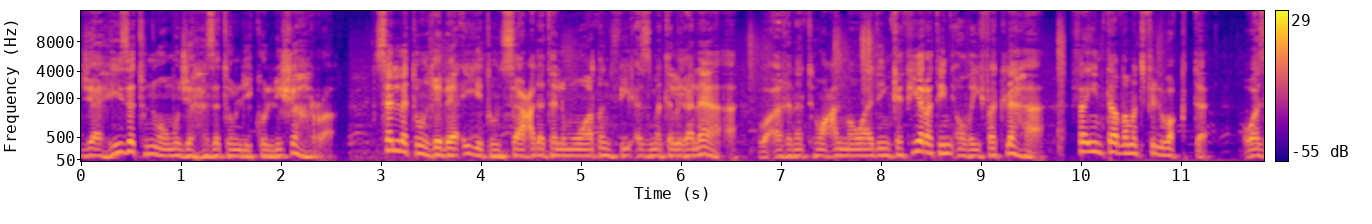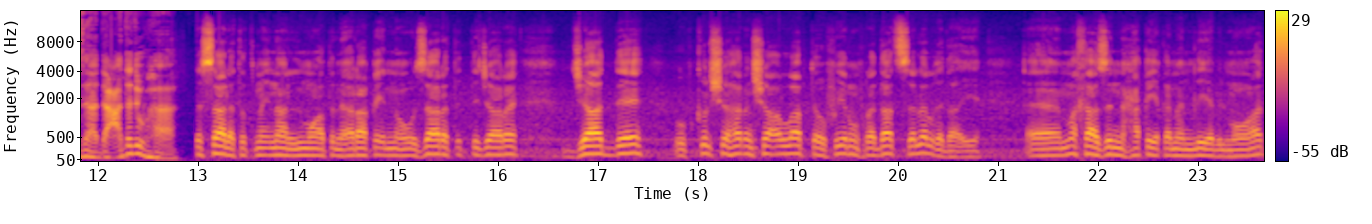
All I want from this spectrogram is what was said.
جاهزة ومجهزة لكل شهر. سلة غذائية ساعدت المواطن في أزمة الغلاء وأغنته عن مواد كثيرة أضيفت لها فانتظمت في الوقت وزاد عددها. رسالة اطمئنان للمواطن العراقي أنه وزارة التجارة جادة وبكل شهر إن شاء الله بتوفير مفردات السلة الغذائية. آه، مخازننا حقيقة مملية بالمواد.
